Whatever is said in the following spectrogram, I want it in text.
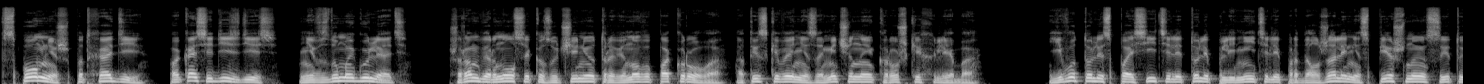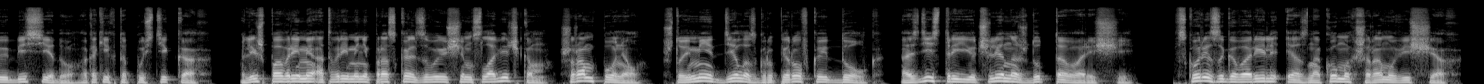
«Вспомнишь – подходи. Пока сиди здесь, не вздумай гулять». Шрам вернулся к изучению травяного покрова, отыскивая незамеченные крошки хлеба. Его то ли спасители, то ли пленители продолжали неспешную, сытую беседу о каких-то пустяках. Лишь по время от времени проскальзывающим словечком Шрам понял, что имеет дело с группировкой «Долг», а здесь три ее члена ждут товарищей. Вскоре заговорили и о знакомых Шраму вещах.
